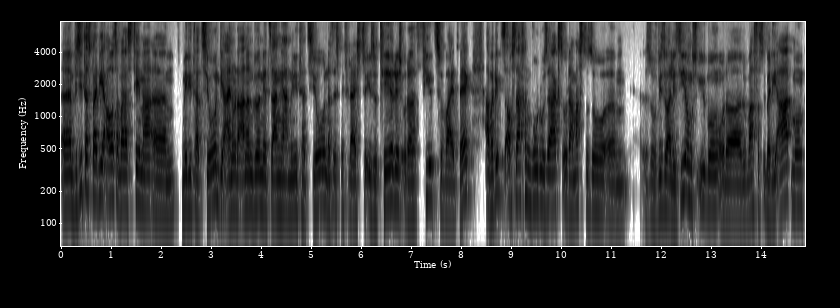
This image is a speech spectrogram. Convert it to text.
Ähm, wie sieht das bei dir aus? Aber das Thema ähm, Meditation, die einen oder anderen würden jetzt sagen, ja, Meditation, das ist mir vielleicht zu esoterisch oder viel zu weit weg. Aber gibt es auch Sachen, wo du sagst, oder machst du so, ähm, so Visualisierungsübungen oder du machst das über die Atmung?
